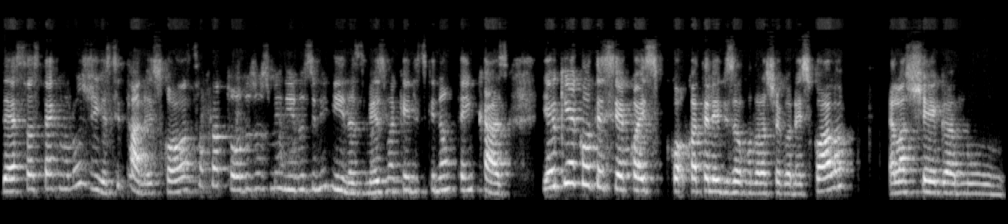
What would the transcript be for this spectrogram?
dessas tecnologias. Se está na escola, são para todos os meninos e meninas, mesmo aqueles que não têm casa. E aí, o que acontecia com a, com a televisão quando ela chegou na escola? Ela chega num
